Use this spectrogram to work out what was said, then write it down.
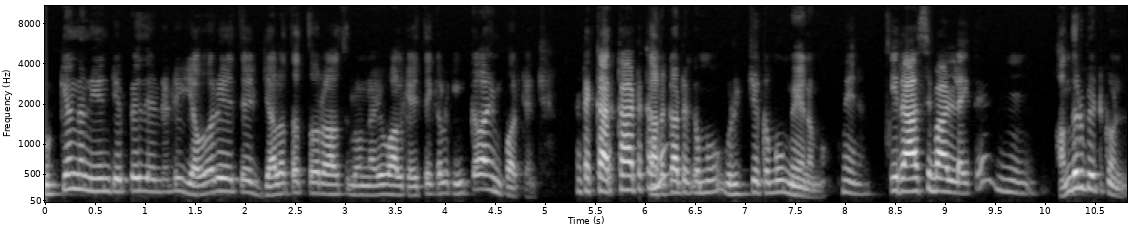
ముఖ్యంగా నేను చెప్పేది ఏంటంటే ఎవరైతే జలతత్వ రాశులు ఉన్నాయో వాళ్ళకైతే కనుక ఇంకా ఇంపార్టెంట్. అంటే కర్కాటకం కర్కటకము వృశ్చికము మేనము. మీనం ఈ రాశి వాళ్ళు అయితే. అందరూ పెట్టుకోండి.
